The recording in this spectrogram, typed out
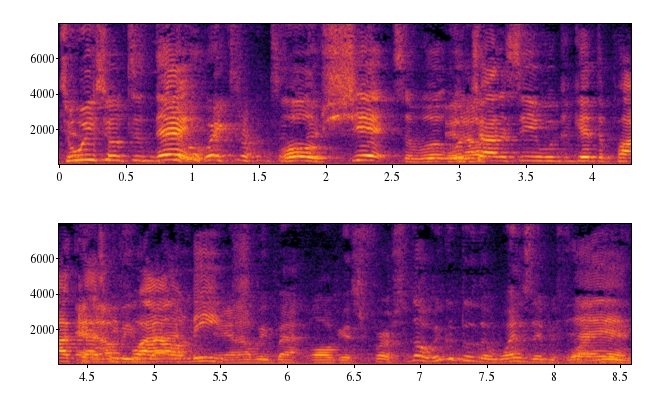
Two weeks from today. Two weeks from today. Oh shit! So we'll, we'll try to see if we can get the podcast I'll be before back, Al. And I'll be back August 1st. No, we could do the Wednesday before I Yeah, yeah.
